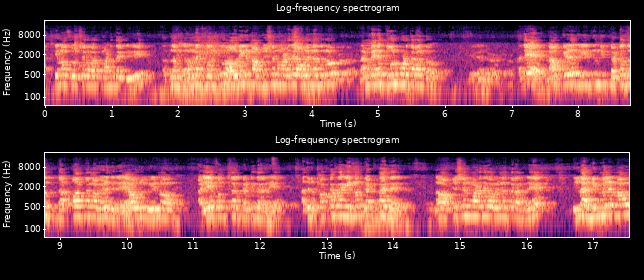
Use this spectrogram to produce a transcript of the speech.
ಅದಕ್ಕೆ ನಾವು ಸೋಷಿಯಲ್ ವರ್ಕ್ ಮಾಡ್ತಾ ಇದ್ದೀವಿ. ಅದು ನಮ್ ಗಮನಕ್ಕೆ ಬಂತು. ಅವ್ರಿಗೆ ನಾವು ಅಬ್ಜೆಕ್ಷನ್ ಮಾಡಿದ್ರೆ ಅವ್ರು ಏನಾದ್ರು ನಮ್ಮ ಮೇಲೆ ದೂರು ಕೊಡ್ತಾರಂತ ಅದೇ ನಾವು ಕೇಳಿದ್ವಿ ಇದು ನೀವು ಕಟ್ಟೋದು ತಪ್ಪ ಅಂತ ನಾವು ಹೇಳಿದ್ರೆ ಅವರು ಏನು ಹಳೆಯ ಫಂಕ್ಷನ್ ಕಟ್ಟಿದ್ರಲ್ಲಿ ಅದ್ರ ಪಕ್ಕದಾಗ ಇನ್ನೊಂದು ಕಟ್ತಾ ಇದ್ದಾರೆ. ನಾವು ಅಬ್ಜೆಕ್ಷನ್ ಮಾಡಿದ್ರೆ ಅವ್ರು ಏನಂತಾರೆ ಅಂದ್ರೆ ಇಲ್ಲ ನಿಮ್ಮ ಮೇಲೆ ನಾವು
